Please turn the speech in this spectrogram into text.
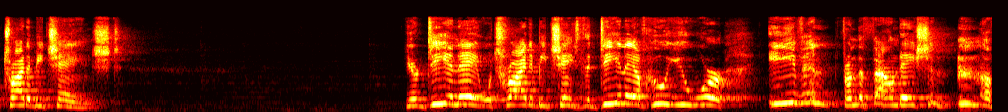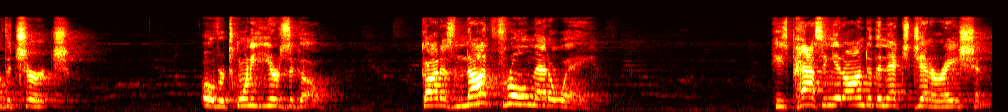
try to be changed. Your DNA will try to be changed. The DNA of who you were, even from the foundation of the church over 20 years ago. God has not thrown that away. He's passing it on to the next generation.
